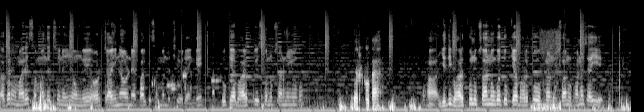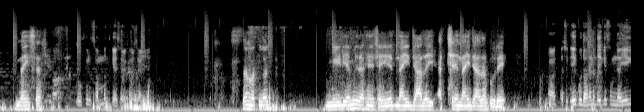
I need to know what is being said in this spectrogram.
अगर हमारे संबंध अच्छे नहीं होंगे और चाइना और नेपाल के संबंध अच्छे हो जाएँगे तो क्या भारत को इसका नुकसान नहीं होगा? होगा? हाँ यदि भारत को नुकसान होगा तो क्या भारत को अपना नुकसान उठाना चाहिए? नहीं सर तो फिर संबंध कैसे रखना चाहिए? सर मतलब मीडियम ही रखने चाहिए ना ही ज़्यादा ही अच्छे ना ही ज़्यादा बुरे। हाँ, अच्छा एक उदाहरण दे के समझाइए कि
